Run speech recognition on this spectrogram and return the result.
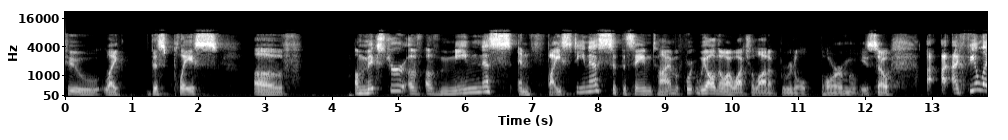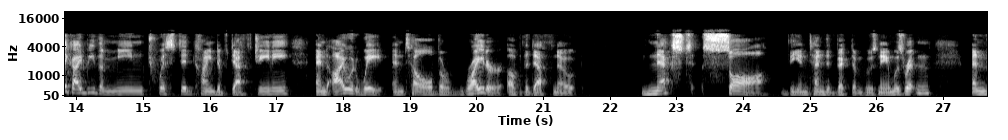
to like this place of a mixture of of meanness and feistiness at the same time. Of course, we all know I watch a lot of brutal horror movies, so I, feel like I'd be the mean, twisted kind of death genie, and I would wait until the writer of the Death Note next saw the intended victim whose name was written and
